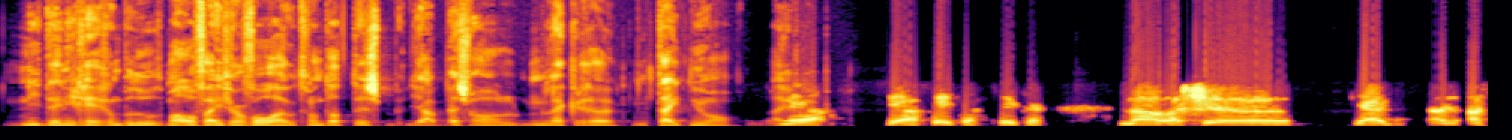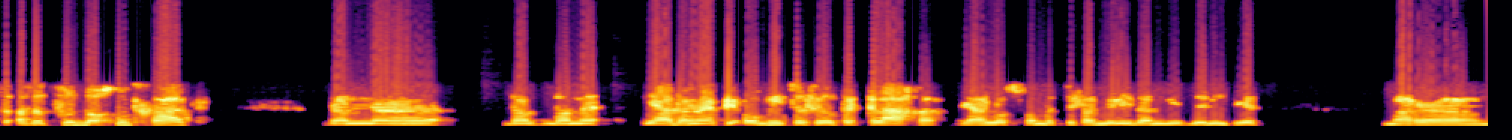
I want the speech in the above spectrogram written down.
niet denigrerend bedoelt, maar al vijf jaar volhoudt. Want dat is ja, best wel een lekkere tijd nu al. eigenlijk. Ja, ja, zeker, zeker. Nou, als je, ja, als, als, als het voetbal goed gaat, dan, eh, dan, dan, eh, ja, dan heb je ook niet zoveel te klagen. Ja, los van dat je familie dan niet, er niet is. Maar ehm,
